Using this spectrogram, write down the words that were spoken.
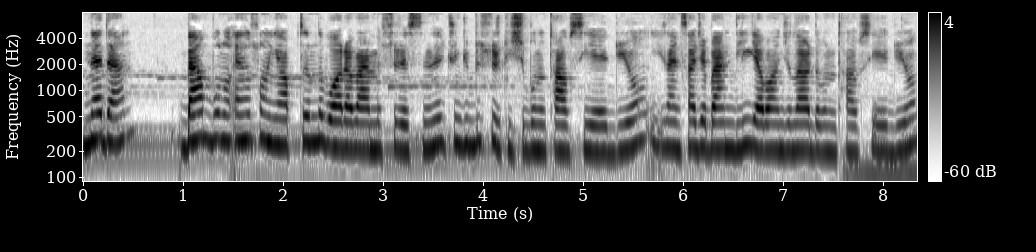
Neden? Ben bunu en son yaptığımda bu ara verme süresini çünkü bir sürü kişi bunu tavsiye ediyor. Yani sadece ben değil yabancılar da bunu tavsiye ediyor.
